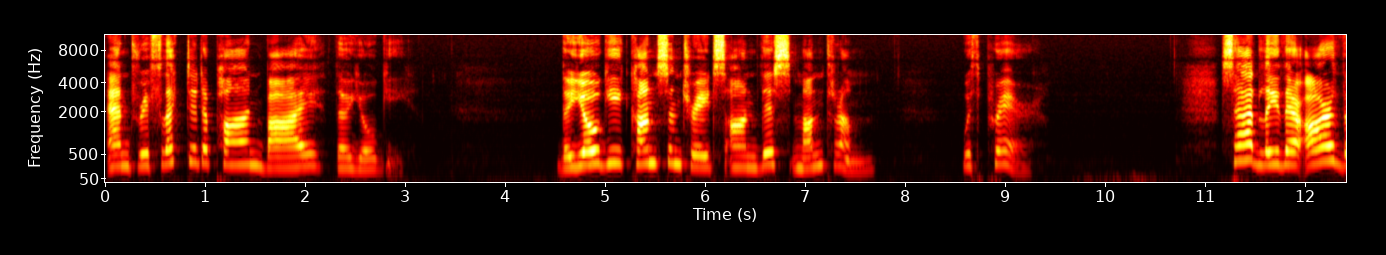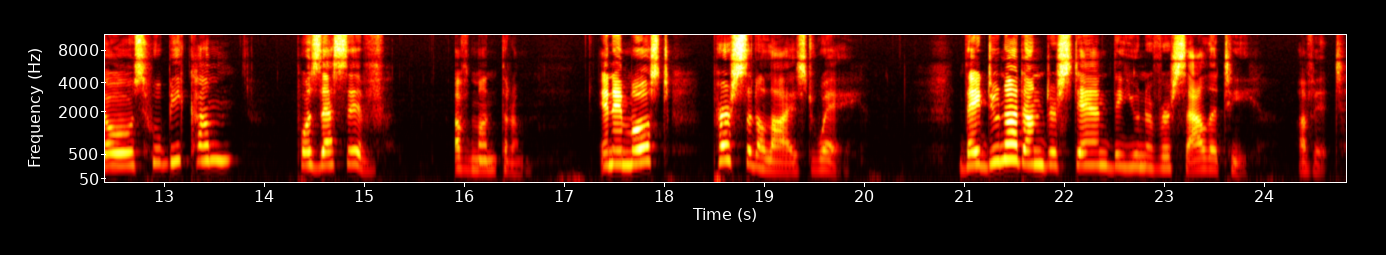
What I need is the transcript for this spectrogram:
and reflected upon by the yogi. The yogi concentrates on this mantram with prayer. Sadly, there are those who become possessive of mantram in a most personalized way. They do not understand the universality of it.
